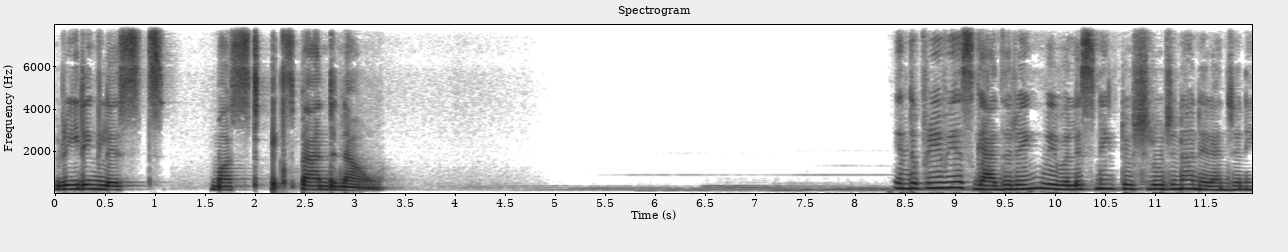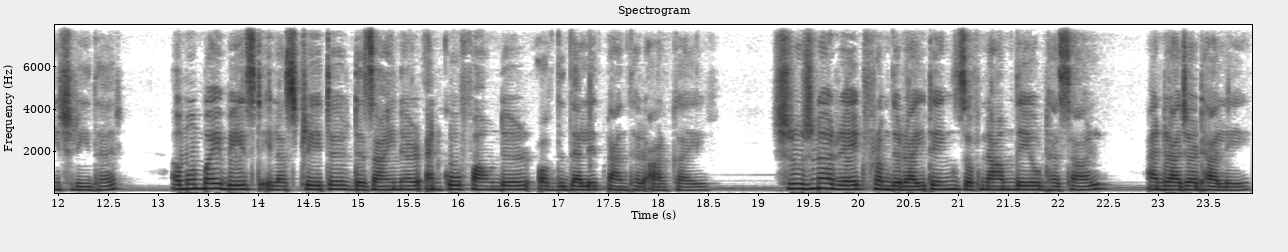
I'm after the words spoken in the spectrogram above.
reading lists must expand now. In the previous gathering, we were listening to Shrujana Niranjani Sridhar, a Mumbai based illustrator, designer, and co founder of the Dalit Panther Archive. Shrujana read from the writings of Namdeo Dhasal and Raja Dhale.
